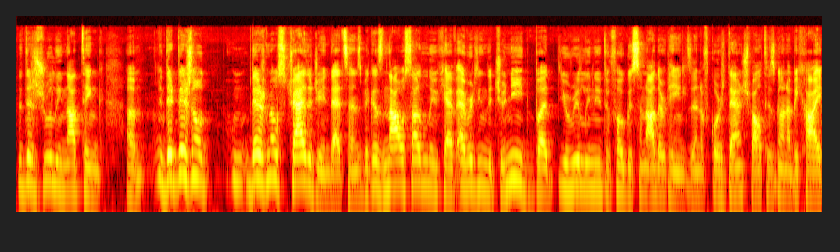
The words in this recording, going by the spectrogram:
that there's really nothing, um, there, there's no there's no strategy in that sense because now suddenly you have everything that you need, but you really need to focus on other things. And of course, penalty is gonna be high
